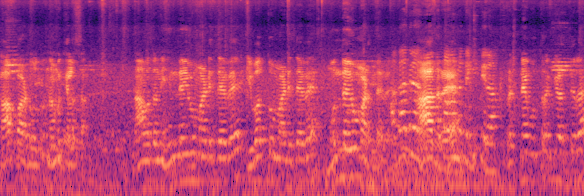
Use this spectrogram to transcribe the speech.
ಕಾಪಾಡುವುದು ನಮ್ಮ ಕೆಲಸ. ನಾವು ಅದನ್ನು ಹಿಂದೆಯೂ ಮಾಡಿದ್ದೇವೆ ಇವತ್ತು ಮಾಡಿದ್ದೇವೆ ಮುಂದೆಯೂ ಮಾಡ್ತೇವೆ. ಆದರೆ ಪ್ರಶ್ನೆಗೆ ಉತ್ತರ ಕೇಳ್ತೀರಾ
